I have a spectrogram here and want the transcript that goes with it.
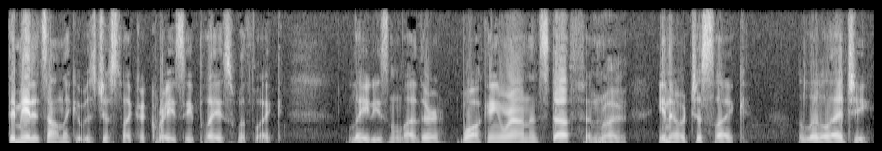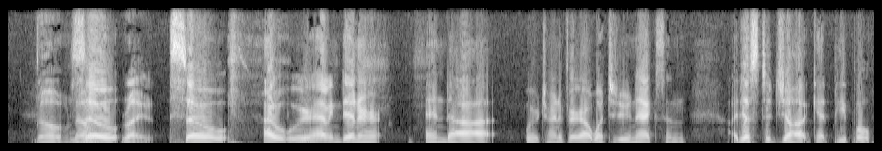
they made it sound like it was just like a crazy place with like ladies in leather walking around and stuff, and Right. you know, just like a little edgy. No, no. So- right. So I, we were having dinner, and uh, we were trying to figure out what to do next. And I just to jo- get people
